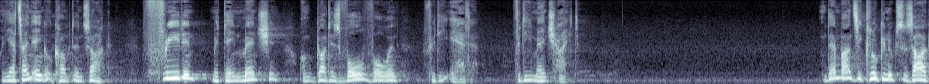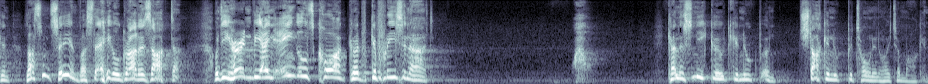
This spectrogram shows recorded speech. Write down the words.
Und jetzt ein Engel kommt und sagt, Frieden mit den Menschen und Gottes Wohlwollen für die Erde, für die Menschheit. Und dann waren sie klug genug zu sagen, lass uns sehen, was der Engel gerade sagte. Und die hörten, wie ein Engelschor Gott gepriesen hat. kann es nicht gut genug und stark genug betonen heute Morgen.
